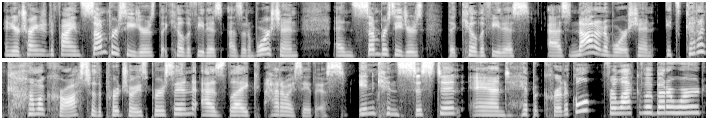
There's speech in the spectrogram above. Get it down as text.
and you're trying to define some procedures that kill the fetus as an abortion and some procedures that kill the fetus as not an abortion, it's going to come across to the pro choice person as like, how do I say this? Inconsistent and hypocritical, for lack of a better word.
